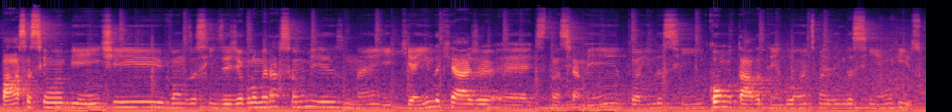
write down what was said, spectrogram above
passa a ser um ambiente, vamos assim dizer, de aglomeração mesmo, né? E que ainda que haja é, distanciamento, ainda assim, como estava tendo antes, mas ainda assim é um risco.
